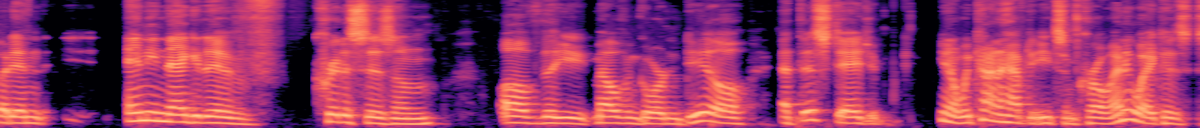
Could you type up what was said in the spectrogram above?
but in any negative criticism of the Melvin Gordon deal, at this stage, you know, we kind of have to eat some crow anyway because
